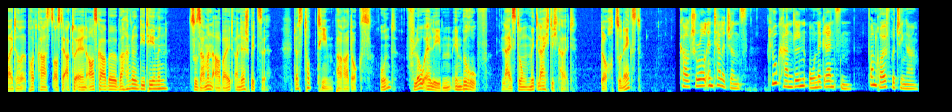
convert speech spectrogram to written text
Weitere Podcasts aus der aktuellen Ausgabe behandeln die Themen Zusammenarbeit an der Spitze, das Top-Team-Paradox und Flow erleben im Beruf, Leistung mit Leichtigkeit. Doch zunächst Cultural Intelligence, klug handeln ohne Grenzen von Rolf Rüttinger.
